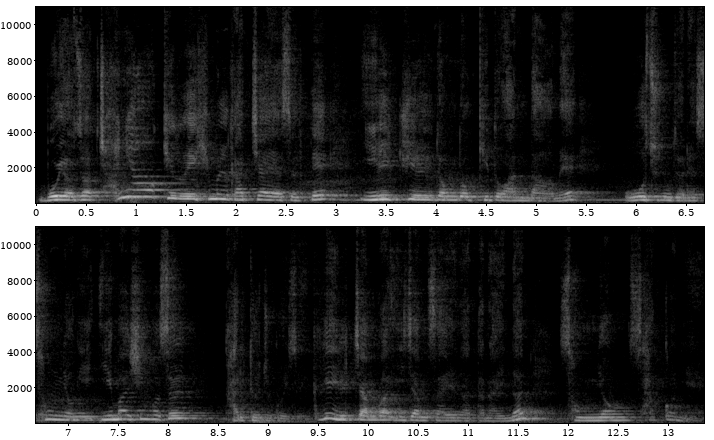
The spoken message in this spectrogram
모여서 저녁 기도에 힘을 같이 하였을 때 일주일 정도 기도한 다음에 오순절에 성령이 임하신 것을 가르쳐 주고 있어요. 그게 1장과 2장 사이에 나타나 있는 성령 사건이에요.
